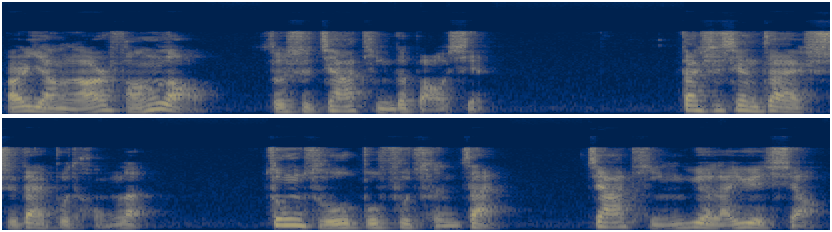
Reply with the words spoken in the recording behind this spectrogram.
而养儿防老则是家庭的保险。但是现在时代不同了，宗族不复存在，家庭越来越小，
